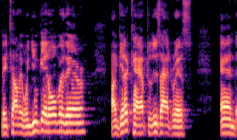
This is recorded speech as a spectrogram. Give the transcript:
they tell me when you get over there, I'll get a cab to this address, and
